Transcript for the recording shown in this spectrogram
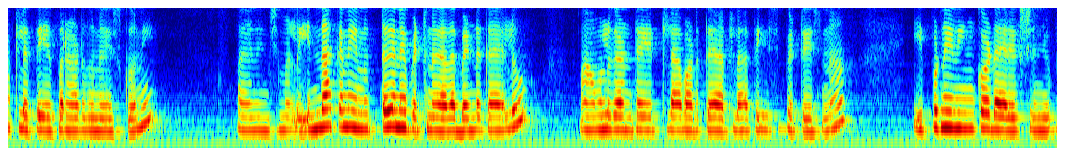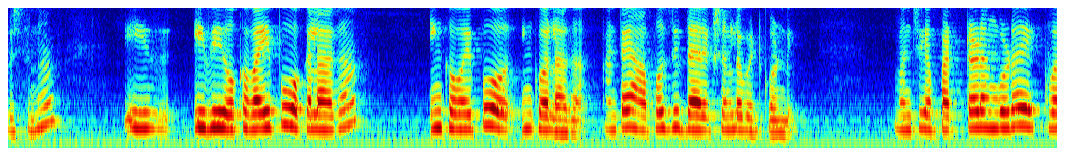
అట్లా పేపర్ అడుగున వేసుకొని పైనుంచి మళ్ళీ ఇందాక నేను ఉత్తగానే పెట్టిన కదా బెండకాయలు మామూలుగా అంటే ఎట్లా పడితే అట్లా తీసి పెట్టేసిన. ఇప్పుడు నేను ఇంకో డైరెక్షన్ చూపిస్తున్నా. ఇవి ఒకవైపు ఒకలాగా ఇంకోవైపు ఇంకోలాగా. అంటే ఆపోజిట్ డైరెక్షన్లో పెట్టుకోండి. మంచిగా పట్టడం కూడా ఎక్కువ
